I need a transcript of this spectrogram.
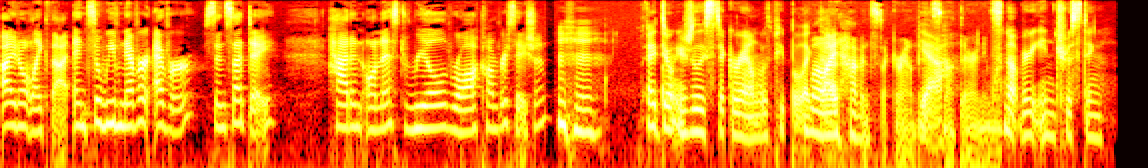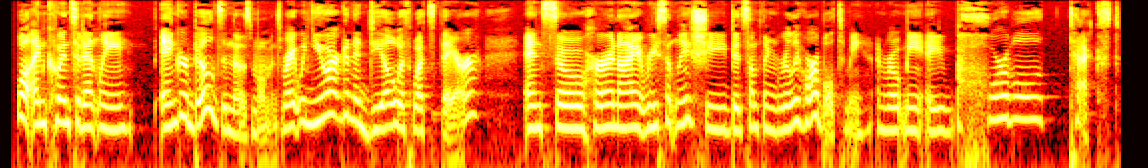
I don't like that. And so we've never, ever, since that day, had an honest, real, raw conversation. Mm-hmm. I don't usually stick around with people like well, that. Well, I haven't stuck around. yeah. It's not there anymore. It's not very interesting. Well, and coincidentally, anger builds in those moments, right? When you aren't going to deal with what's there. And so, her and I recently, she did something really horrible to me and wrote me a horrible text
